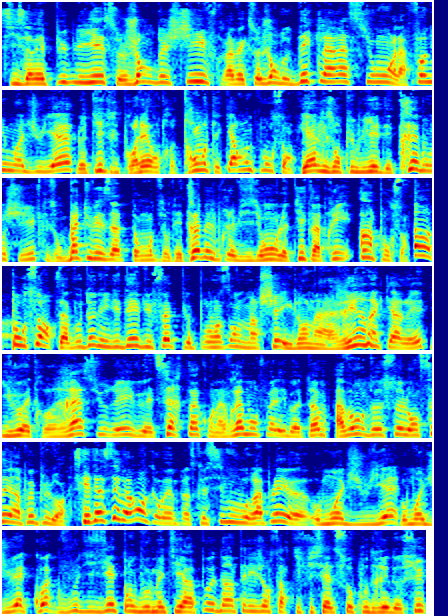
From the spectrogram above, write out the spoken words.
S'ils avaient publié ce genre de chiffres avec ce genre de déclaration à la fin du mois de juillet, le titre il prenait entre 30 et 40%. Hier, ils ont publié des très bons chiffres, ils ont battu les attentes, ils ont des très belles prévisions, le titre a pris 1%. 1% Ça vous donne une idée du fait que pour l'instant le marché, il en a rien à carrer, il veut être rassuré, il veut être certain qu'on a vraiment fait les bottoms avant de se lancer un peu plus loin. Ce qui est assez marrant quand même parce que si vous vous rappelez euh, au mois de juillet, au mois de juillet, quoi que vous disiez, tant que vous mettiez un peu d'intelligence artificielle saupoudrée dessus, dessus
